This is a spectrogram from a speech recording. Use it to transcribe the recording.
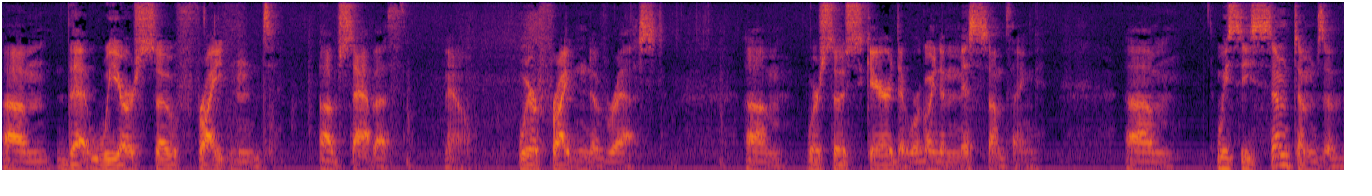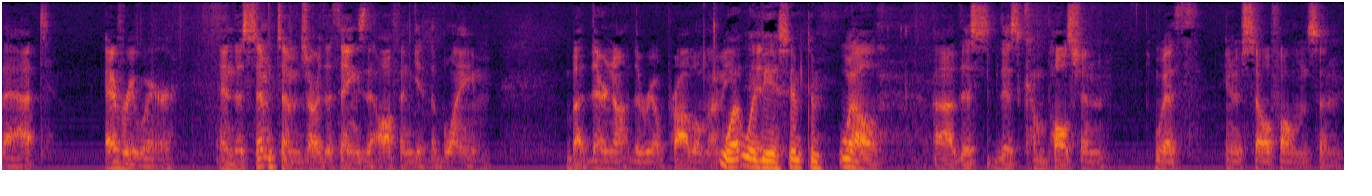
um, that we are so frightened of Sabbath now. We're frightened of rest. Um, we're so scared that we're going to miss something. Um, we see symptoms of that everywhere, and the symptoms are the things that often get the blame, but they're not the real problem. I mean, What would it- be a symptom? well, uh, this this compulsion with you know cell phones and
